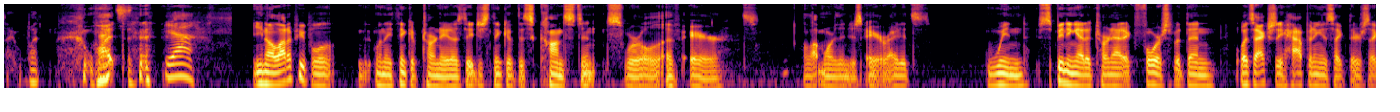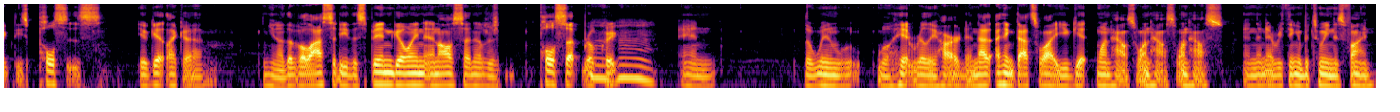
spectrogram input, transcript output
It's like, what? what? Yeah. you know, a lot of people, when they think of tornadoes, they just think of this constant swirl of air. It's a lot more than just air, right? It's wind spinning at a tornadic force. But then what's actually happening is like there's like these pulses. You'll get like a, you know, the velocity, the spin going, and all of a sudden it'll just pulse up real quick, mm-hmm. and the wind will, will hit really hard. And that, I think that's why you get one house, one house, one house, and then everything in between is fine.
